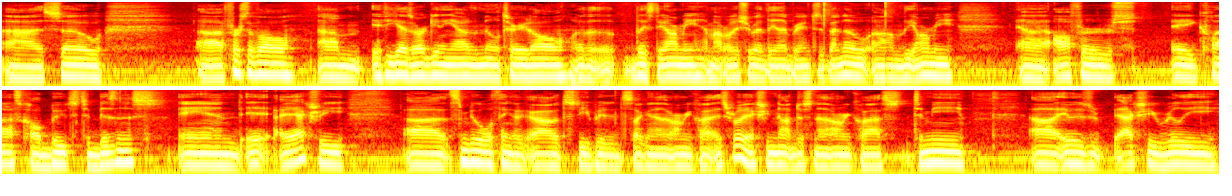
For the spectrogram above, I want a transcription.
Uh, so, uh, first of all, um, if you guys are getting out of the military at all, or the, at least the Army, I'm not really sure about the other branches, but I know um, the Army uh, offers a class called Boots to Business, and it, it actually uh, some people will think like, oh, it's stupid. It's like another army class. It's really actually not just another army class. To me, uh, it was actually really,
